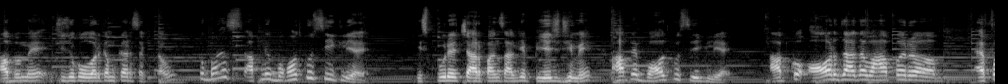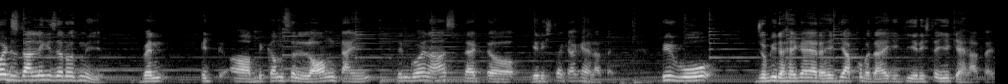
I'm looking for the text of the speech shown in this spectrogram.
अब मैं चीज़ों को ओवरकम कर सकता हूँ। तो बस, आपने बहुत कुछ सीख लिया है। इस पूरे चार पाँच साल के पीएचडी में आपने बहुत कुछ सीख लिया है। आपको और ज़्यादा वहाँ पर एफर्ट्स डालने की ज़रूरत नहीं है। When it becomes a long time then go and ask that ये रिश्ता क्या कहलाता है? फिर वो जो भी रहेगा या रहेगी, आपको बताएगी कि ये रिश्ता ये कहलाता है।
